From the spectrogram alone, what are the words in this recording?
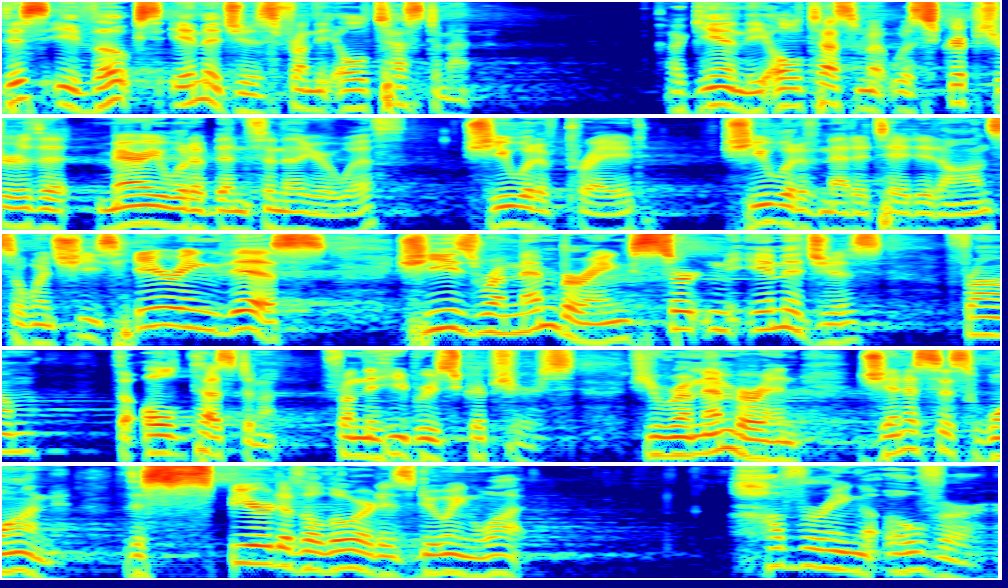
This evokes images from the Old Testament. Again, the Old Testament was scripture that Mary would have been familiar with. She would have prayed, she would have meditated on. So when she's hearing this, she's remembering certain images from the Old Testament, from the Hebrew Scriptures. If you remember in Genesis 1, the Spirit of the Lord is doing what? Hovering over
